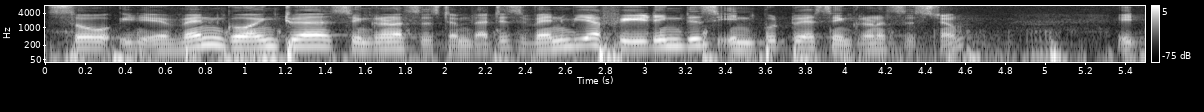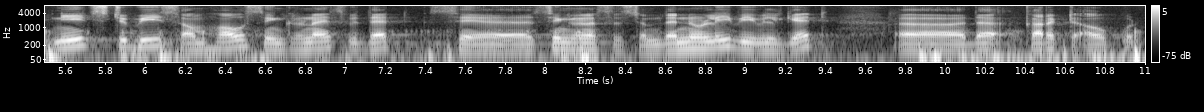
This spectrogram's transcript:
So when going to a synchronous system, that is when we are feeding this input to a synchronous system, it needs to be somehow synchronized with that uh, synchronous system. Then only we will get uh, the correct output.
